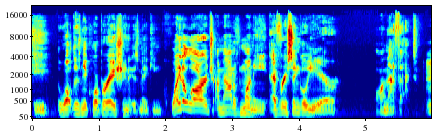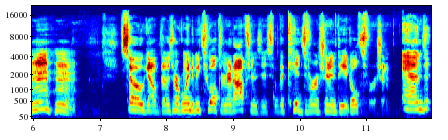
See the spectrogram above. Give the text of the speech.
The, the Walt Disney Corporation is making quite a large amount of money every single year on that fact. Mm-hmm. So, you know, those are going to be two alternate options is the kids version and the adults version. And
